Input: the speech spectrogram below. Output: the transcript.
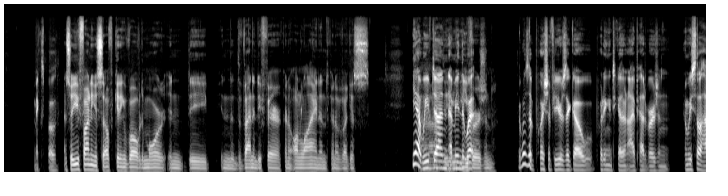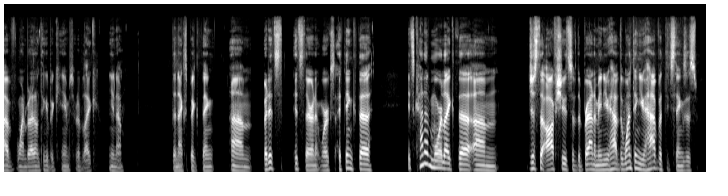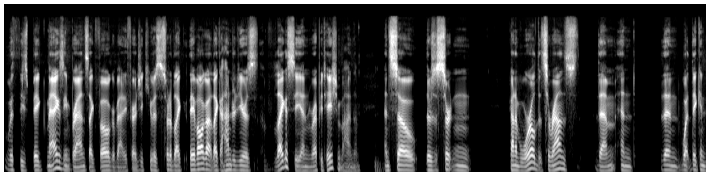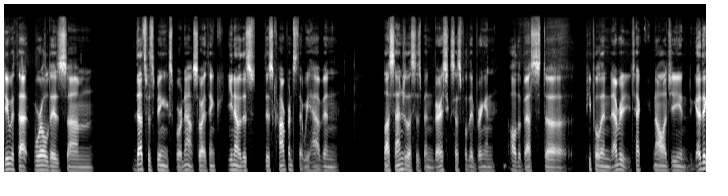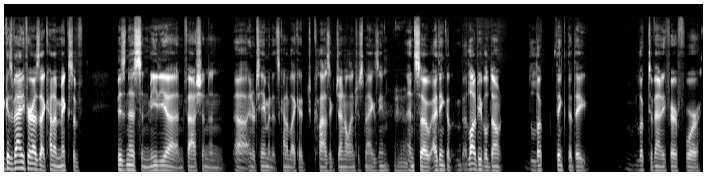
mix both. And so you're finding yourself getting involved more in the in the, the Vanity Fair kind of online and kind of I guess. Yeah, we've uh, done. I mean, the web version. There was a push a few years ago putting together an iPad version, and we still have one, but I don't think it became sort of like you know the next big thing. Um, but it's it's there and it works. I think the it's kind of more like the um, just the offshoots of the brand. I mean, you have the one thing you have with these things is with these big magazine brands like Vogue or Vanity Fair, GQ is sort of like they've all got like a hundred years of legacy and reputation behind them, hmm. and so there's a certain kind of world that surrounds them and then what they can do with that world is um, that's what's being explored now. So i think you know this this conference that we have in los angeles has been very successful. They bring in all the best uh, people in every technology and because vanity fair has that kind of mix of business and media and fashion and uh, entertainment. It's kind of like a classic general interest magazine. Mm-hmm. and so i think a, a lot of people don't look think that they look to Vanity Fair for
